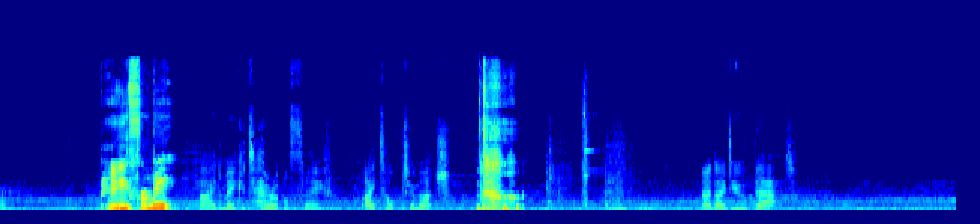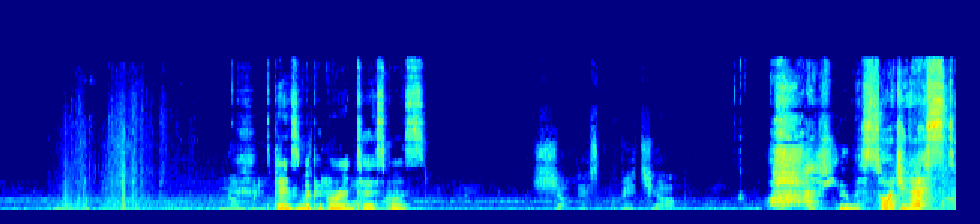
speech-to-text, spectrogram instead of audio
them. Pay for me? I'd make a terrible slave. I talk too much. and I do that. Nobody Depends on what people are me into, I suppose. Shut this bitch up. Ah, you misogynist.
